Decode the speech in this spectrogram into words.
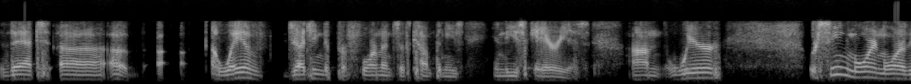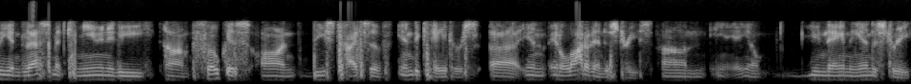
that uh, a, a, way of judging the performance of companies in these areas. Um, we're we're seeing more and more of the investment community um, focus on these types of indicators uh, in in a lot of industries. Um, you know, you name the industry.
